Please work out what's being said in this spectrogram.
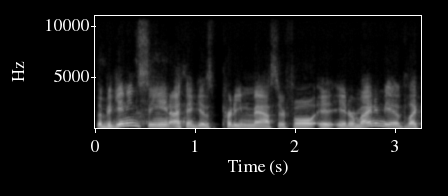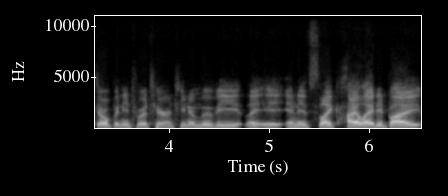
The beginning scene, I think, is pretty masterful. It, it reminded me of like the opening to a Tarantino movie, like, it- and it's like highlighted by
